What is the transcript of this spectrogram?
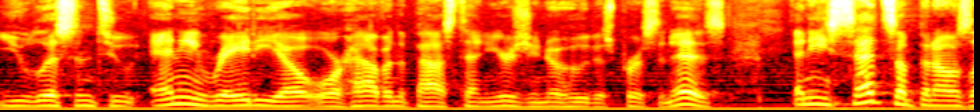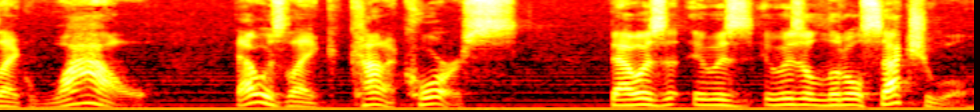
you listen to any radio or have in the past 10 years, you know who this person is. And he said something, I was like, wow, that was like kind of coarse. That was, it was, it was a little sexual.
